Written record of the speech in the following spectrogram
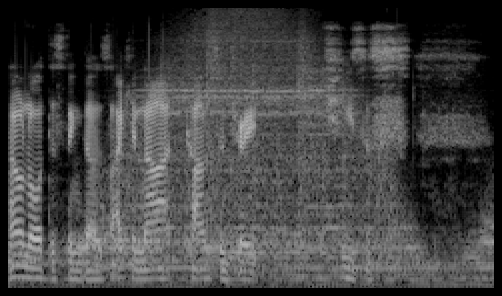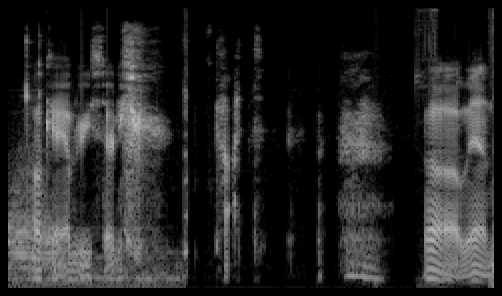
I don't know what this thing does. I cannot concentrate. Jesus. Okay, I'm restarting. Oh, man.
